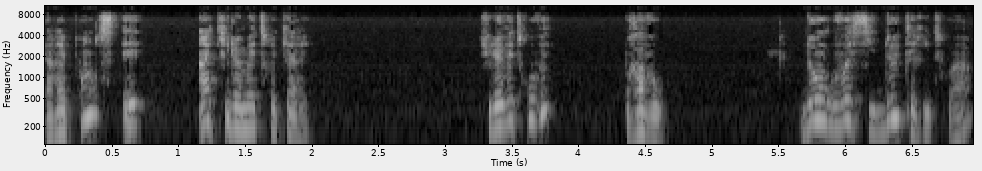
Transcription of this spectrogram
La réponse est 1 km. Tu l'avais trouvé? Bravo. Donc voici deux territoires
